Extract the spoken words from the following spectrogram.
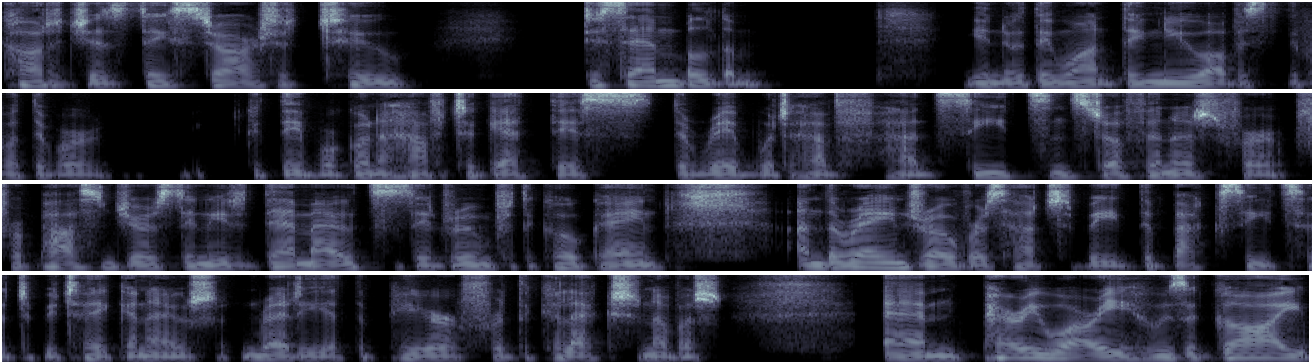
cottages, they started to disassemble them. You know, they want they knew obviously what they were they were going to have to get this. The rib would have had seats and stuff in it for for passengers. They needed them out so they'd room for the cocaine, and the Range Rovers had to be the back seats had to be taken out and ready at the pier for the collection of it. Um, Perry Wharrie, who was a guy,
